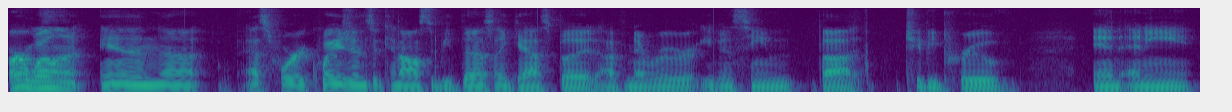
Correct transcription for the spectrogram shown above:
or well, in uh, as for equations, it can also be this, I guess, but I've never even seen that to be proved in any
